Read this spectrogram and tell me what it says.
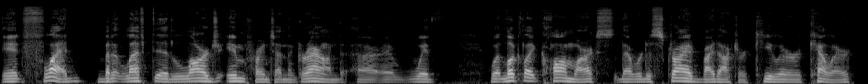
It fled, but it left a large imprint on the ground uh, with what looked like claw marks that were described by Dr. Keeler Keller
